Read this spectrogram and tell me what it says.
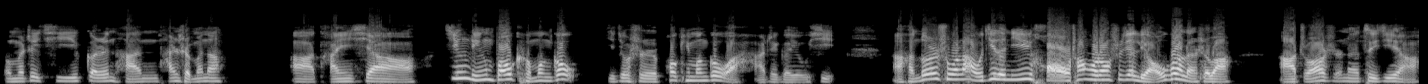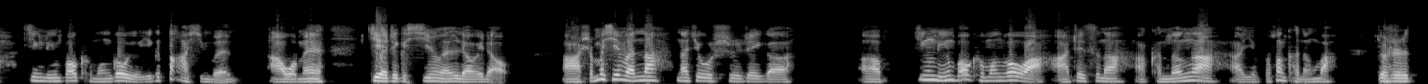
我们这期个人谈谈什么呢？啊，谈一下精灵宝可梦 Go，也就是 Pokemon Go 啊啊这个游戏啊，很多人说了，我记得你好长好长时间聊过了，是吧？啊，主要是呢，最近啊，精灵宝可梦 Go 有一个大新闻啊，我们借这个新闻聊一聊啊，什么新闻呢？那就是这个啊。精灵宝可梦 Go 啊啊，这次呢啊，可能啊啊也不算可能吧，就是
